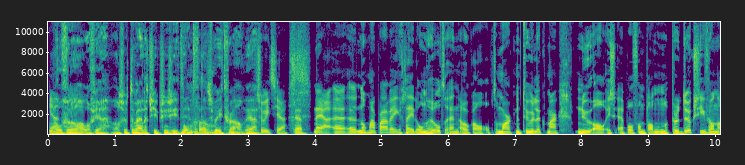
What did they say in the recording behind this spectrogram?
Ja. 11 en een half, ja. Als er te weinig chips in zitten. Dat is een beetje verhaal. Ja. Zoiets, ja. Ja. Nou ja, eh, eh, nog maar een paar weken geleden onthuld. En ook al op de markt natuurlijk. Maar nu al is Apple van plan om de productie van de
